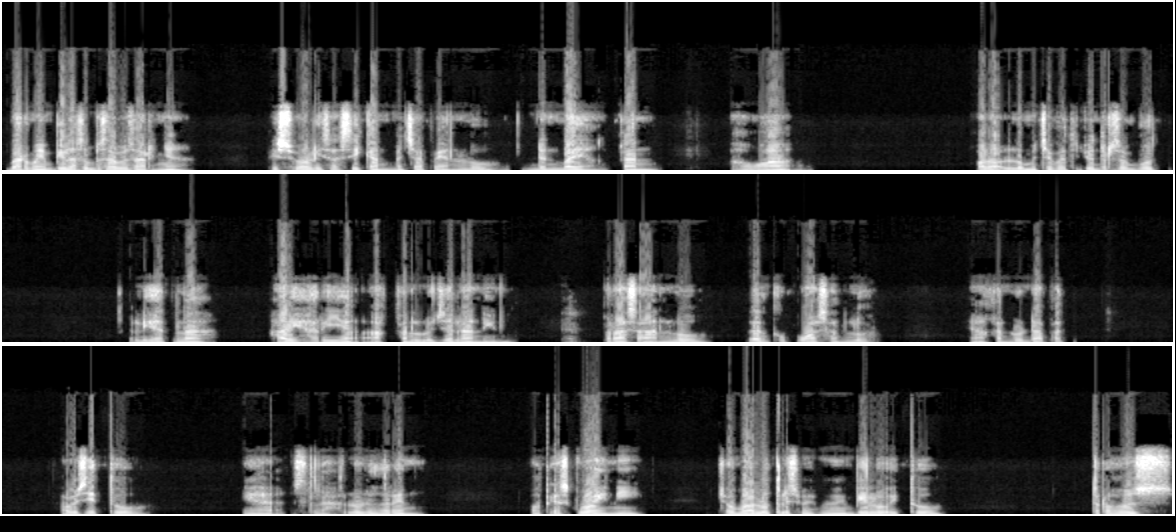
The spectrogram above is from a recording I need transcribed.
Bermimpilah sebesar-besarnya visualisasikan pencapaian lo dan bayangkan bahwa kalau lo mencapai tujuan tersebut lihatlah hari-hari yang akan lo jalanin perasaan lo dan kepuasan lo yang akan lo dapat. Habis itu ya setelah lu dengerin podcast gua ini coba lu tulis mimpi-mimpi lu itu. Terus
